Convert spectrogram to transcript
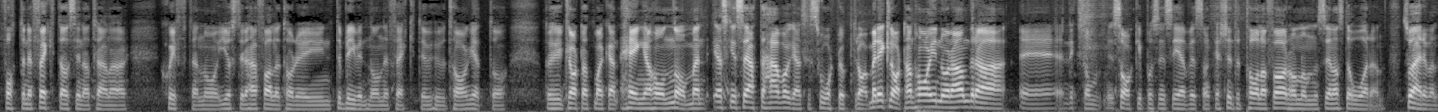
fått en effekt av sina tränarskiften och just i det här fallet har det ju inte blivit någon effekt överhuvudtaget. Och då är det klart att man kan hänga honom men jag skulle säga att det här var ett ganska svårt uppdrag. Men det är klart, han har ju några andra eh, liksom, saker på sin CV som kanske inte talar för honom de senaste åren. Så är det väl.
